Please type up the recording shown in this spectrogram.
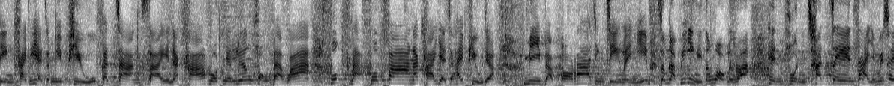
ริง ๆ ใครที่อยากจะมีผิวกระจ่างใสนะคะลดในเรื่องของแบบว่าพวกกระ พวกฝ้านะคะ อยากจะให้ผิวเนี่ยมีแบบออร่าจริงๆอะไรอย่างนี้สำหรับพี่หญิงนี่ต้องบอกเลยว่า เห็นผลชัดเจน แต่ยังไม่ใช่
